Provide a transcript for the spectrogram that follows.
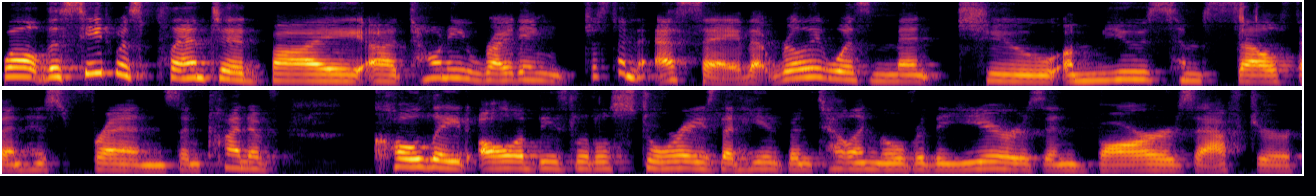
Well, the seed was planted by uh, Tony writing just an essay that really was meant to amuse himself and his friends and kind of collate all of these little stories that he had been telling over the years in bars after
